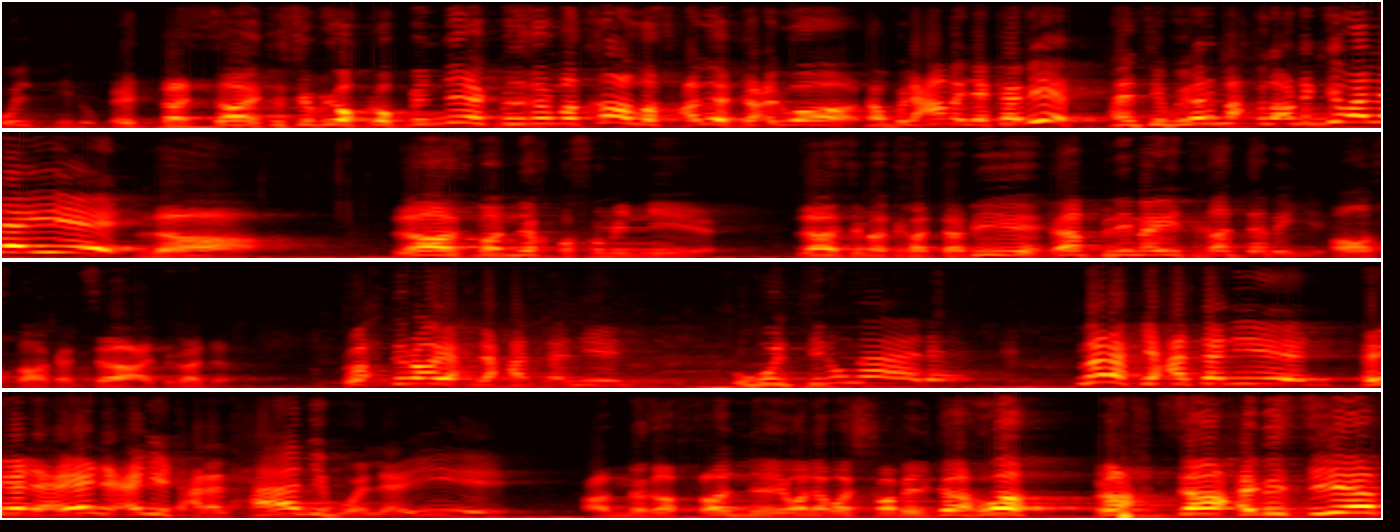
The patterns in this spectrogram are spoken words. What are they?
قلت له. أنت إزاي تسيبه يهرب منيك من غير ما تخلص عليه يا علوان؟ طب والعمل يا كبير؟ هنسيبه يرمح في الأرض دي ولا إيه؟ لا. لازم نخلصه مني. لازم أتغدى بيه. قبل ما يتغدى بيه أصلها كانت ساعة غدا. رحت رايح لحسنين وقلت له مالك؟ مالك يا حسنين؟ هي العين عليت على الحاجب ولا إيه؟ عم غفلني وأنا بشرب القهوة. راح ساحب السيف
